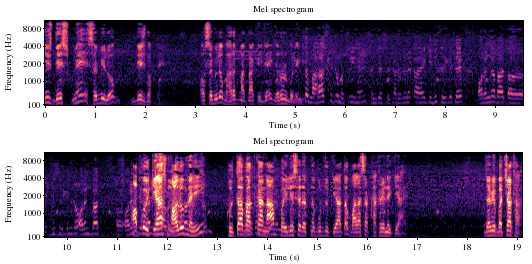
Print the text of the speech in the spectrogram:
इस देश में सभी लोग देशभक्त हैं। और सभी लोग भारत माता की जय ज़रूर बोलेंगे। सर महाराष्ट्र के जो मंत्री हैं संजय सिरसाट उन्होंने कहा है कि जिस तरीके से औरंगाबाद जिस तरीके से जो औरंगाबाद औरंगज़ेब आपको इतिहास मालूम नहीं खुलताबाद का नाम पहले से रत्नपुर जो किया था बाला साहब ठाकरे ने किया है। जब ये बच्चा था,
